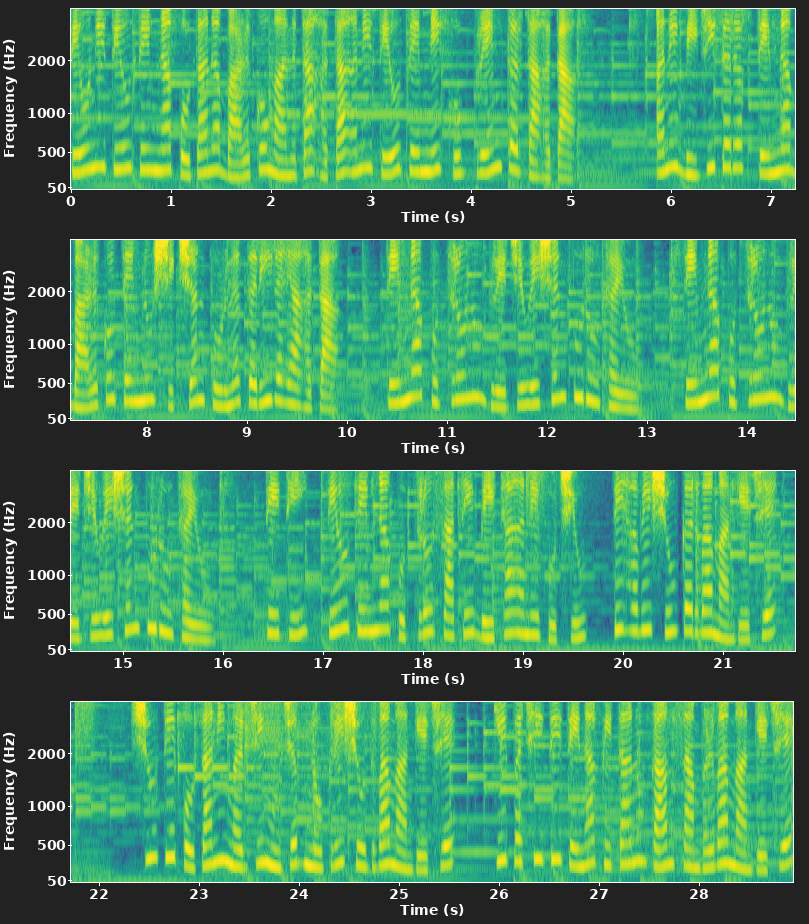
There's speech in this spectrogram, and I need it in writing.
તેઓને તેઓ તેમના પોતાના બાળકો માનતા હતા અને તેઓ તેમને ખૂબ પ્રેમ કરતા હતા. અને બીજી તરફ તેમના બાળકો તેમનું શિક્ષણ પૂર્ણ કરી રહ્યા હતા. તેમના પુત્રોનું ગ્રેજ્યુએશન પૂરું થયું. તેમના પુત્રોનું ગ્રેજ્યુએશન પૂરું થયું. તેથી, તેઓ તેમના પુત્રો સાથે બેઠા અને પૂછ્યું, તે હવે શું કરવા માંગે છે? શું તે પોતાની મરજી મુજબ નોકરી શોધવા માંગે છે? કે પછી તે તેના પિતાનું કામ સાંભળવા માંગે છે?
